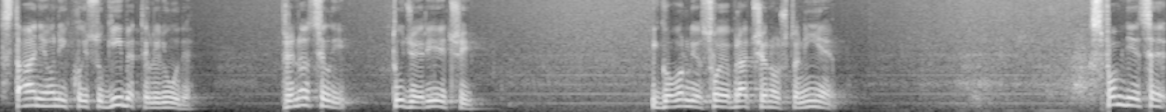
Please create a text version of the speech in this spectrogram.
stanje oni koji su gibetili ljude, prenosili tuđe riječi i govorili o svojoj braći ono što nije. spominje se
